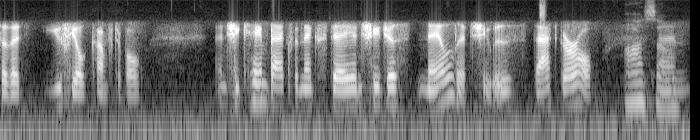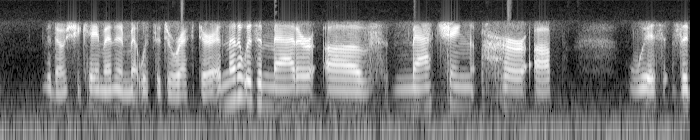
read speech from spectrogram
so that you feel comfortable. And she came back the next day and she just nailed it. She was that girl Awesome. and you know she came in and met with the director and then it was a matter of matching her up with the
